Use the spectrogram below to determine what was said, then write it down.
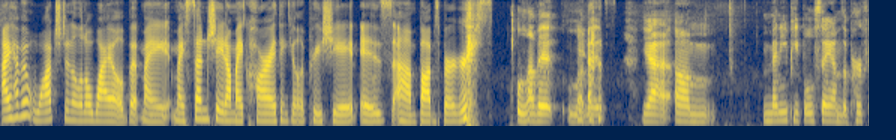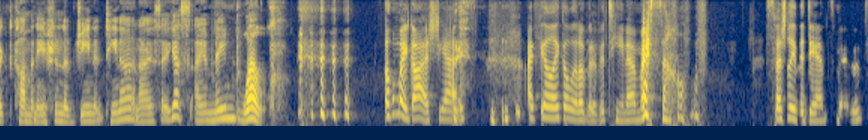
I haven't watched in a little while, but my my sunshade on my car, I think you'll appreciate, is um, Bob's Burgers. Love it. Love yes. it. Yeah. Um many people say I'm the perfect combination of Gene and Tina, and I say, yes, I am named well. oh my gosh, yes. I feel like a little bit of a Tina myself, especially the dance moves.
